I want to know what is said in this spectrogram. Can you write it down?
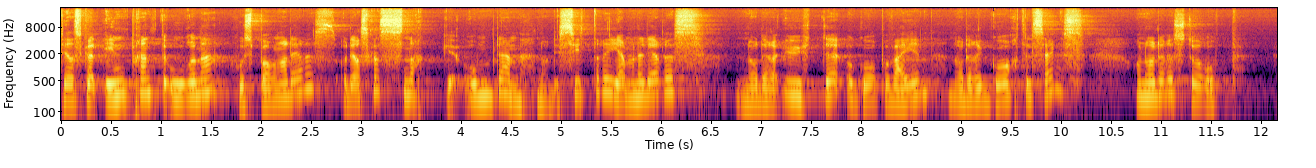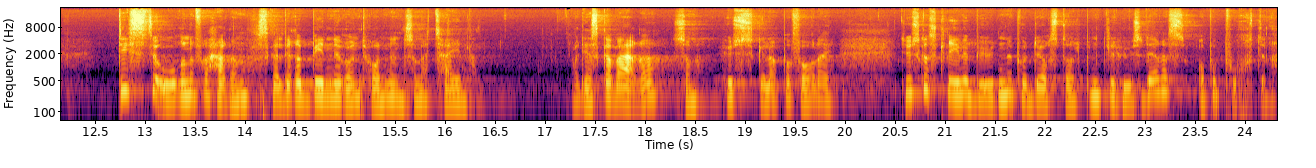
Dere skal innprente ordene hos barna deres, og dere skal snakke om dem når de sitter i hjemmene deres, når dere er ute og går på veien, når dere går til sengs, og når dere står opp. Disse ordene fra Herren skal dere binde rundt hånden som et tegn, og det skal være som huskelapper for deg. Du skal skrive budene på dørstolpene til huset deres og på portene.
